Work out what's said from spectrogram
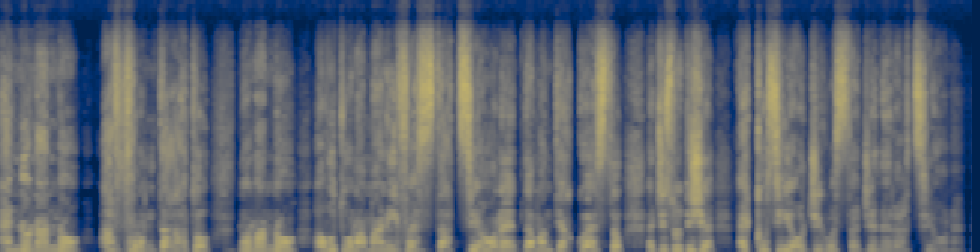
e non hanno affrontato, non hanno avuto una manifestazione davanti a questo. E Gesù dice, è così oggi questa generazione,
